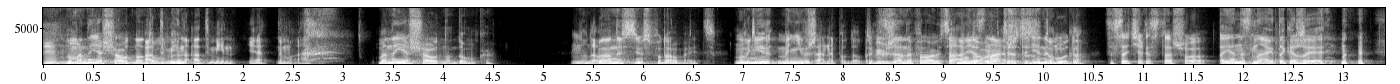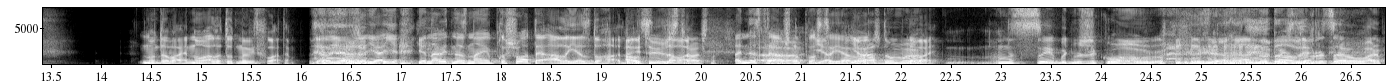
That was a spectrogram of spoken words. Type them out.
Ну, у мене є ще одна думка. Адмін, адмін. Ні, нема. У мене є ще одна думка. Ну, давай. Вона не всім сподобається. Ну, мені, мені... мені вже не подобається. тобі вже не подобається? Та, ну, я добре, знаю, це що тоді не буде. Це все через те, що. Та я не знаю, та кажи. Ну, давай, ну але тут ми відхватимо. Я, я, вже, я, я, я навіть не знаю про що ти, але я Але здогадуюсь. тобі вже Давай. страшно. Та не страшно, Е, просто я. я, от- думаю, Давай. неси, будь мужиком. Ну, Ми про це говоримо.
